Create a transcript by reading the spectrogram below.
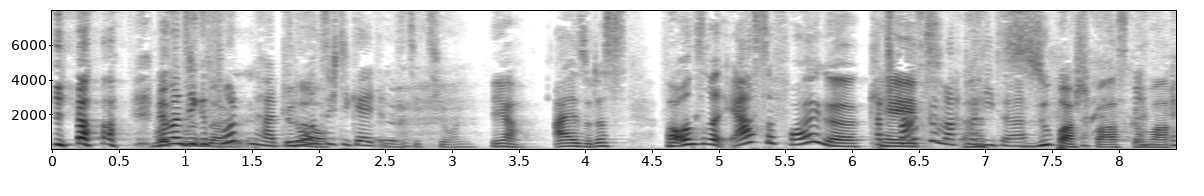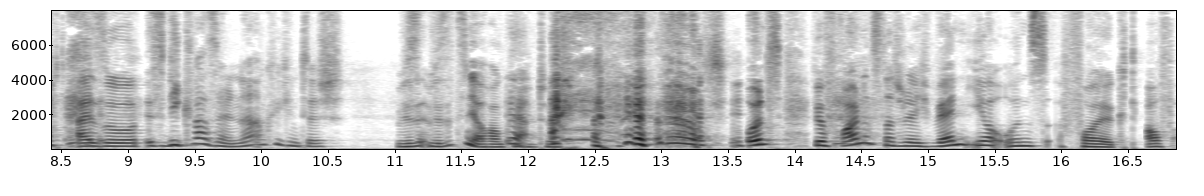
ja, Wenn man, sie sagen. gefunden hat, genau. lohnt sich die Geldinvestition. Ja, also das war unsere erste Folge, Kate. Hat Spaß gemacht, Anita. Hat super Spaß gemacht. Also ist wie Quasseln, ne, am Küchentisch. Wir, wir sitzen ja auch am Küchentisch. Ja. und wir freuen uns natürlich, wenn ihr uns folgt auf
